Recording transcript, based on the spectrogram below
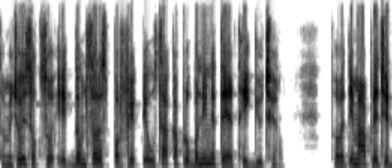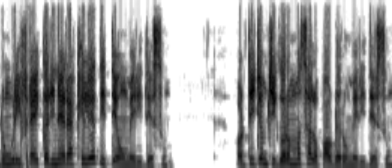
તમે જોઈ શકશો એકદમ સરસ પરફેક્ટ એવું શાક આપણું બનીને તૈયાર થઈ ગયું છે. તો હવે તેમાં આપણે જે ડુંગળી ફ્રાય કરીને રાખેલી હતી તે ઉમેરી દેશું. અડધી ચમચી ગરમ મસાલો પાવડર ઉમેરી દેશું.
